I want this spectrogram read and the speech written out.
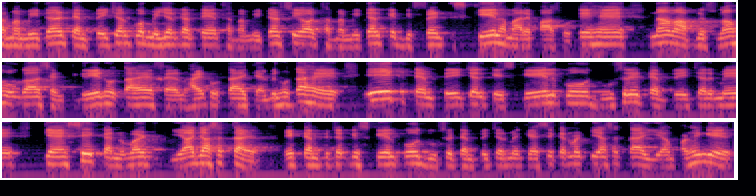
थर्मामीटर टेम्परेचर को मेजर करते हैं थर्मामीटर से और थर्मामीटर के डिफरेंट स्केल हमारे पास होते हैं। नाम आपने सुना होगा सेंटीग्रेड होता है फेरनहाइट होता है कैल्विन होता है। एक टेम्परेचर के स्केल को दूसरे टेम्परेचर में कैसे कन्वर्ट किया जा सकता है? एक टेम्परेचर के स्केल को दूसरे टेम्परेचर में कैसे कन्वर्ट किया जा सकता है? ये हम पढ़ेंगे।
